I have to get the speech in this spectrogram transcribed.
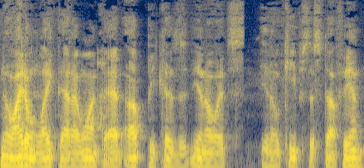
no, I don't like that. I want that up because you know it's you know keeps the stuff in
